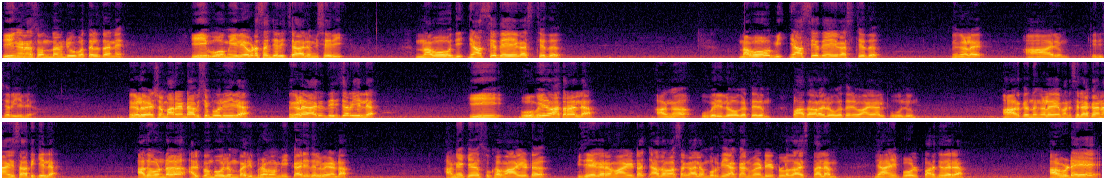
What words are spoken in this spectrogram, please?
ഇങ്ങനെ സ്വന്തം രൂപത്തിൽ തന്നെ ഈ ഭൂമിയിൽ എവിടെ സഞ്ചരിച്ചാലും ശരി. നവോ ജിജ്ഞാസ്യതേ കശ്ചിത് നവോ വിജ്ഞാസ്യതേ കശ്ചിത് നിങ്ങളെ ആരും തിരിച്ചറിയില്ല. നിങ്ങൾ വേഷം മാറേണ്ട ആവശ്യം ഇല്ല. നിങ്ങളെ ആരും തിരിച്ചറിയില്ല. ഈ ഭൂമിയിൽ മാത്രമല്ല അങ്ങ് ഉപരിലോകത്തിലും പാതാള ലോകത്തിലുമായാൽ പോലും ആർക്കും നിങ്ങളെ മനസ്സിലാക്കാനായി സാധിക്കില്ല. അതുകൊണ്ട് അല്പം പോലും പരിഭ്രമം ഇക്കാര്യത്തിൽ വേണ്ട. അങ്ങയ്ക്ക് സുഖമായിട്ട് വിജയകരമായിട്ട് അജ്ഞാതവാസകാലം പൂർത്തിയാക്കാൻ വേണ്ടിയിട്ടുള്ളതായ സ്ഥലം ഞാനിപ്പോൾ പറഞ്ഞു തരാം. അവിടെ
